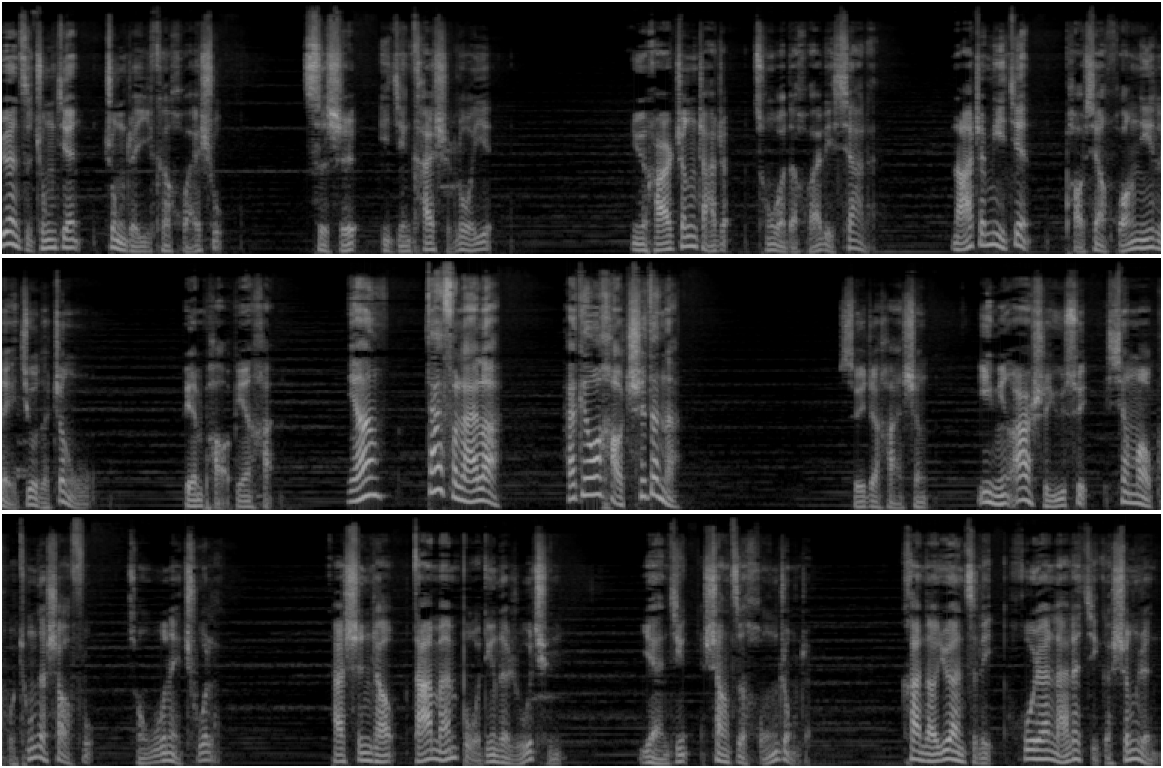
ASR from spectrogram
院子中间种着一棵槐树，此时已经开始落叶。女孩挣扎着从我的怀里下来，拿着蜜饯跑向黄泥垒就的正屋，边跑边喊：“娘，大夫来了，还给我好吃的呢。”随着喊声，一名二十余岁、相貌普通的少妇从屋内出来，她身着打满补丁的襦裙，眼睛上自红肿着，看到院子里忽然来了几个生人。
